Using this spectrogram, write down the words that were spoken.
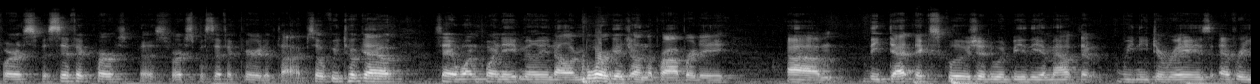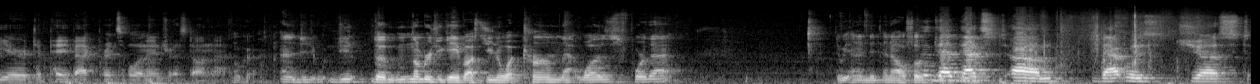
for a specific purpose for a specific period of time. So if we took out, say, a one point eight million dollar mortgage on the property, um, the debt exclusion would be the amount that we need to raise every year to pay back principal and interest on that. Okay. And did you, do you, the numbers you gave us, do you know what term that was for that? Do we, and, and also? That, that's, um, that was just,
